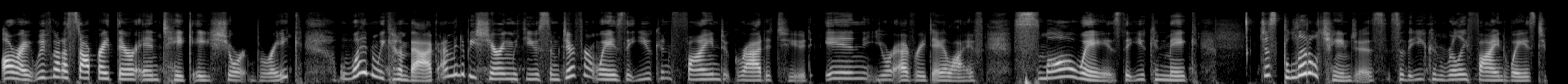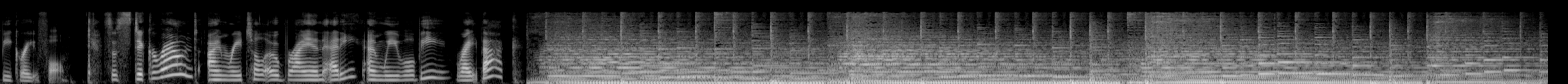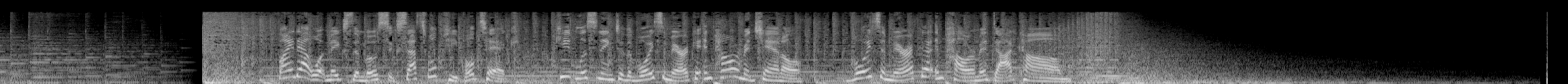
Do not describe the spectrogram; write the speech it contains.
All right, we've got to stop right there and take a short break. When we come back, I'm going to be sharing with you some different ways that you can find gratitude in your everyday life, small ways that you can make just little changes so that you can really find ways to be grateful. So stick around. I'm Rachel O'Brien Eddy, and we will be right back. Find out what makes the most successful people tick. Keep listening to the Voice America Empowerment Channel. VoiceAmericaEmpowerment.com.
